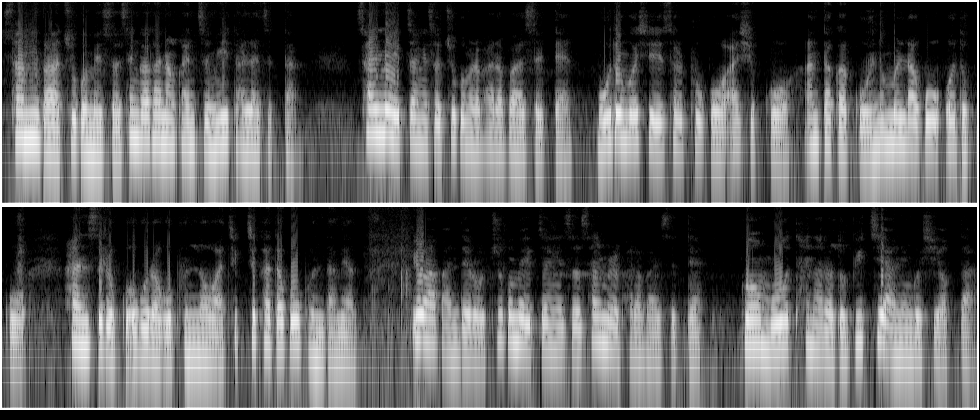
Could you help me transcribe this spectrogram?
삶과 죽음에서 생각하는 관점이 달라졌다. 삶의 입장에서 죽음을 바라보았을 때 모든 것이 슬프고 아쉽고 안타깝고 눈물나고 어둡고 한스럽고 억울하고 분노와 칙칙하다고 본다면 이와 반대로 죽음의 입장에서 삶을 바라봤을 때 그 무엇 하나라도 빛이 아닌 것이 없다.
